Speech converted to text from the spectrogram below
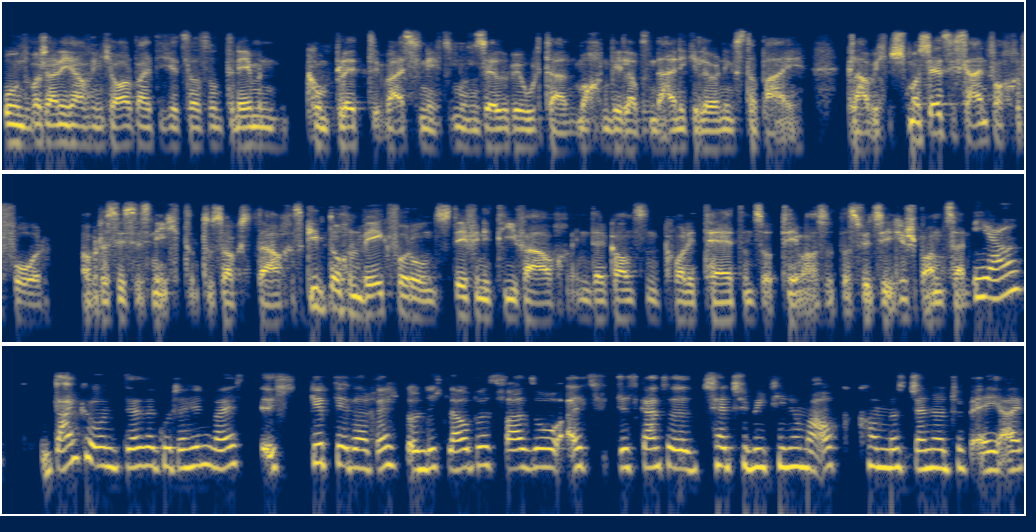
Und wahrscheinlich auch nicht Arbeit, die ich jetzt als Unternehmen komplett, weiß ich nicht, das muss man selber beurteilen, machen will, aber es sind einige Learnings dabei, glaube ich. Man stellt sich einfacher vor, aber das ist es nicht. Und du sagst auch, es gibt noch einen Weg vor uns, definitiv auch in der ganzen Qualität und so Thema. Also das wird sicher spannend sein. Ja, danke und sehr, sehr guter Hinweis. Ich gebe dir da recht und ich glaube, es war so, als das ganze ChatGPT nochmal aufgekommen ist, Generative AI,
